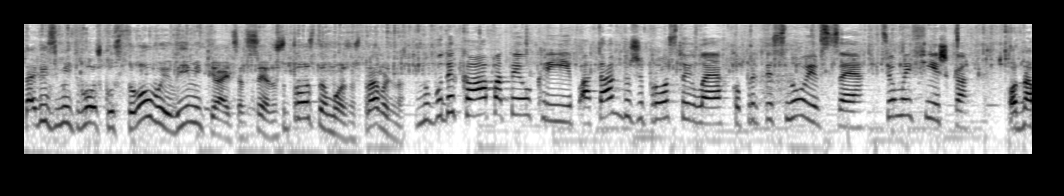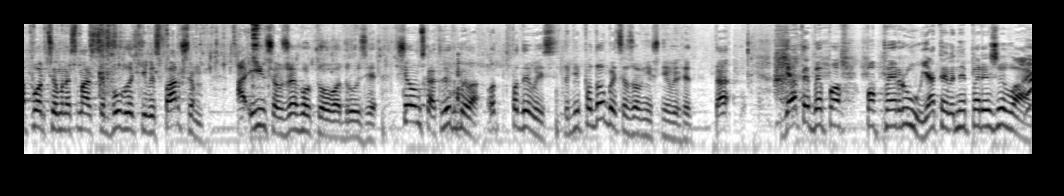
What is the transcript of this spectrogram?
Та візьміть ложку столовою, вийміть яйця. Все. Що просто можна ж, правильно? Ну буде капати окріп, а так дуже просто і легко. Притиснув і все. В цьому і фішка. Одна порція у мене смажиться бубликів із фаршем, а інша вже готова, друзі. Що вам сказати, Людмила? От подивись, тобі подобається зовнішній вигляд? Та я тебе по- поперу, я тебе не переживай.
